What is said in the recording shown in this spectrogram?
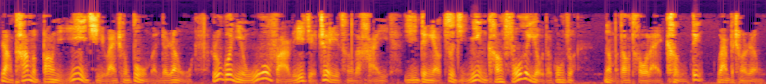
让他们帮你一起完成部门的任务。如果你无法理解这一层的含义，一定要自己硬扛所有的工作，那么到头来肯定完不成任务。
